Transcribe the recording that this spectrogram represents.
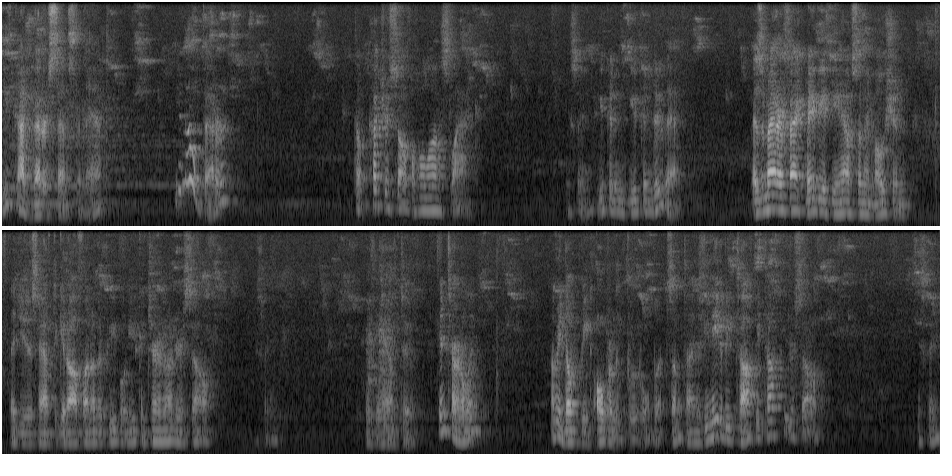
You've got better sense than that. You know better. Don't cut yourself a whole lot of slack. You see, you can you can do that. As a matter of fact, maybe if you have some emotion that you just have to get off on other people, you can turn it on yourself. You see, if you have to, internally. I mean, don't be overly brutal, but sometimes if you need to be tough, be tough to yourself. You see.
